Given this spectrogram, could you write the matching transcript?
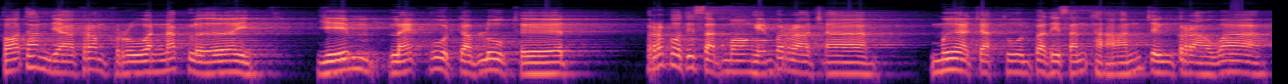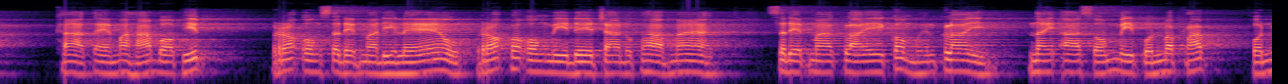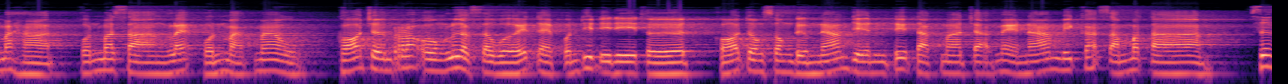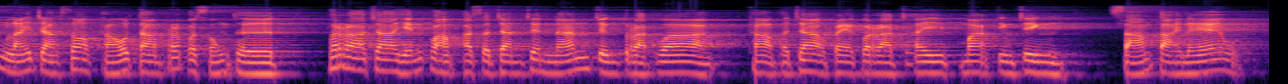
ขอท่านอย่าคร่ำครวญนักเลย ยิ้มและพูดกับลูกเถิด พระโพธิสัตว์มองเห็นพระราชา เมื่อจะทูลปฏิสันฐานจึงกล่าวว่าข้าแต่มหาบอพิษพระองค์เสด็จมาดีแล้ว เพราะพระองค์มีเดชานุภาพมาก เสด็จมาไกลก็เหมือนใกล้ ในอาสมมีผลมะพร้าว ผลมหาด ผลมะสางและผลหมากเมาขอเชิญพระองค์เลือกเสวยแต่ผลที่ดีๆเถิด ขอจงทรงดื่มน้ำเย็นที่ตักมาจากแม่น้ำมิคสัมมตา ซึ่งไหลจากซอกเขาตามพระประสงค์เถิด พระราชาเห็นความอัศจรรย์เช่นนั้นจึงตรัสว่า ข้าพระเจ้าแปลกประหลาดใจมากจริงๆ สามตายแล้ว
